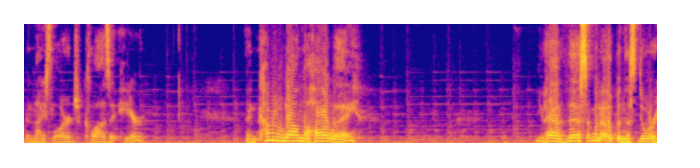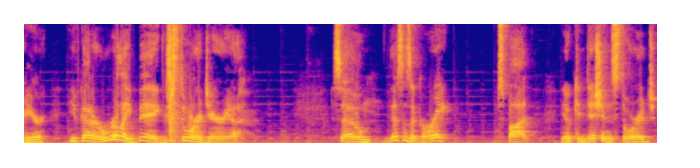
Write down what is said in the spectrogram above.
A nice large closet here. Then coming down the hallway, you have this, I'm going to open this door here. You've got a really big storage area so this is a great spot, you know, conditioned storage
